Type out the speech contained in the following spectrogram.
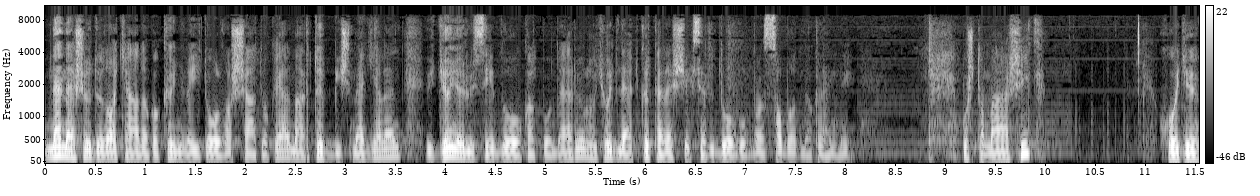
Nemes Ödön atyának a könyveit olvassátok el, már több is megjelent. Ő gyönyörű szép dolgokat mond erről, hogy hogy lehet kötelességszerű dolgokban szabadnak lenni. Most a másik, hogy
